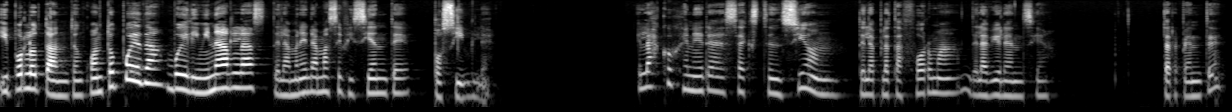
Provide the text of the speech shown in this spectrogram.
y por lo tanto en cuanto pueda voy a eliminarlas de la manera más eficiente posible. El asco genera esa extensión de la plataforma de la violencia. De repente,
